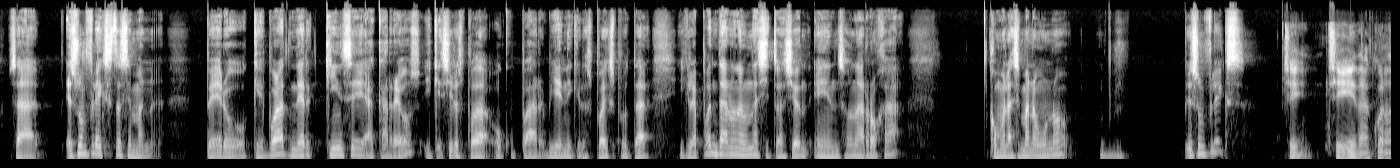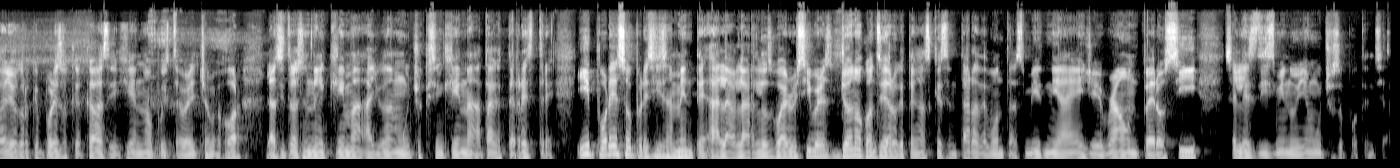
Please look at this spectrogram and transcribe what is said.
O sea, es un flex esta semana, pero que pueda tener 15 acarreos y que sí los pueda ocupar bien y que los pueda explotar y que le puedan dar una, una situación en zona roja como la semana 1. Es un flex. Sí, sí, de acuerdo. Yo creo que por eso que acabas de decir no pudiste haber hecho mejor. La situación del clima ayuda mucho que se inclina a ataque terrestre. Y por eso, precisamente, al hablar de los wide receivers, yo no considero que tengas que sentar a Devonta Smith ni a AJ Brown, pero sí se les disminuye mucho su potencial.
